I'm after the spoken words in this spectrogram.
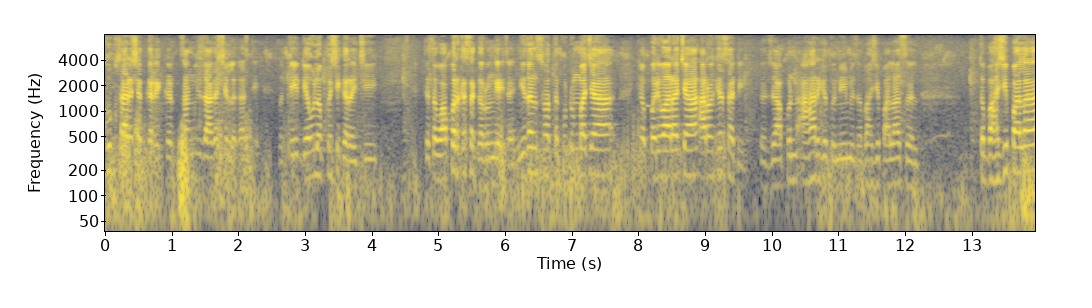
खूप साऱ्या शेतकऱ्यांकडे चांगली जागा शिल्लक असते. पण ते डेव्हलप कशी करायची? त्याचा वापर कसा करून घ्यायचा? निदान स्वतः कुटुंबाच्या किंवा परिवाराच्या आरोग्यासाठी तर जे आपण आहार घेतो नेहमीचा भाजीपाला असेल तर भाजीपाला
